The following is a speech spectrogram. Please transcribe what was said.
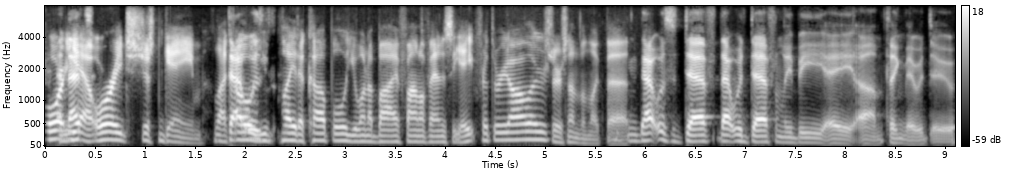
or yeah, or each just game. Like, that oh, was- you've played a couple. You want to buy Final Fantasy VIII for three dollars or something like that. That was def. That would definitely be a um thing they would do.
